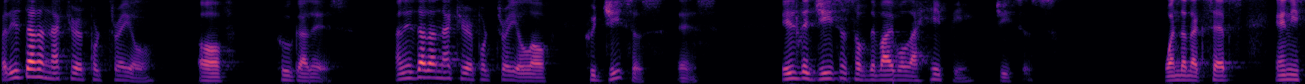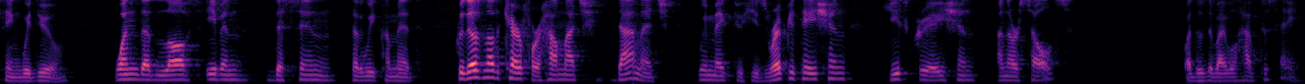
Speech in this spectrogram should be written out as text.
But is that an accurate portrayal of who God is? And is that an accurate portrayal of who Jesus is? Is the Jesus of the Bible a hippie Jesus? One that accepts anything we do, one that loves even the sin that we commit, who does not care for how much damage we make to his reputation, his creation, and ourselves? What does the Bible have to say?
